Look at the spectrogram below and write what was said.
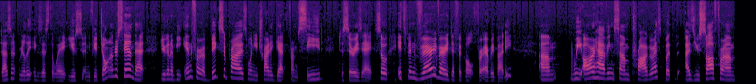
doesn't really exist the way it used to. And if you don't understand that, you're going to be in for a big surprise when you try to get from seed to Series A. So it's been very, very difficult for everybody. Um, we are having some progress, but as you saw from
